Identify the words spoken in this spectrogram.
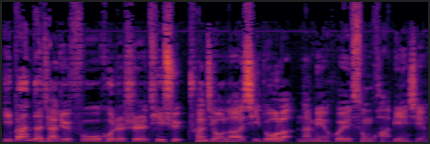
一般的家居服或者是 T 恤穿久了洗多了，难免会松垮变形。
